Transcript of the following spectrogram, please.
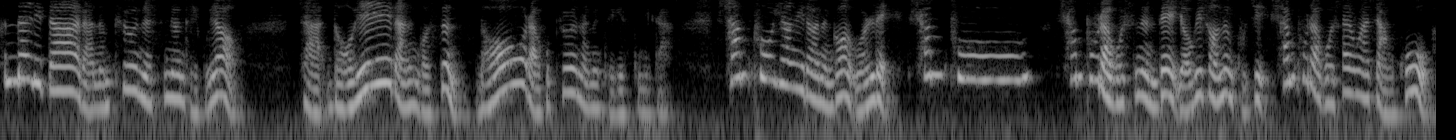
흩날리다라는 표현을 쓰면 되고요. 자, 너의라는 것은 너라고 표현하면 되겠습니다. 샴푸 향이라는 건 원래 샴푸, 샴푸라고 쓰는데 여기서는 굳이 샴푸라고 사용하지 않고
